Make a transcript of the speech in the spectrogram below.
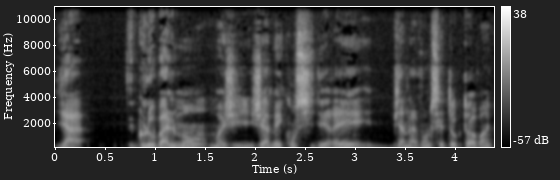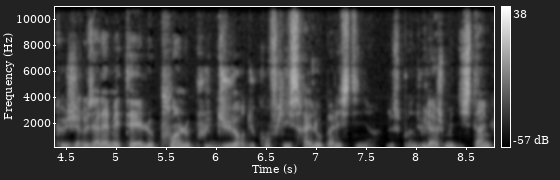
Il y a globalement, moi, j'ai jamais considéré, et bien avant le 7 octobre, hein, que Jérusalem était le point le plus dur du conflit israélo-palestinien. De ce point de vue-là, je me distingue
